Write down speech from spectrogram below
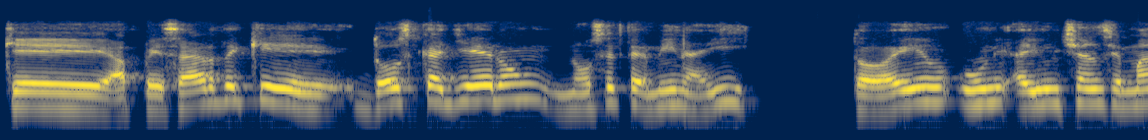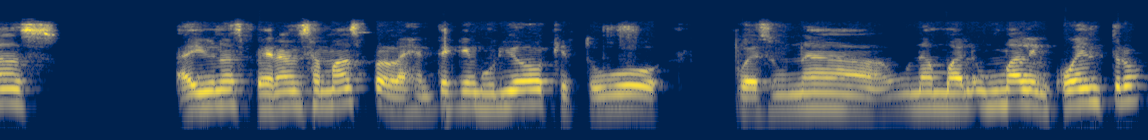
que a pesar de que dos cayeron, no se termina ahí. Todavía hay un chance más hay una esperanza más para la gente que murió, que tuvo pues una, mal, un mal encuentro.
